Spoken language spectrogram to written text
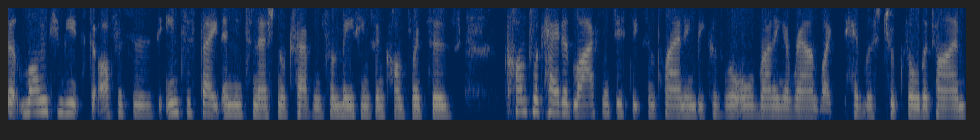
that long commutes to offices, interstate and international travel for meetings and conferences, complicated life logistics and planning because we're all running around like headless chooks all the time.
